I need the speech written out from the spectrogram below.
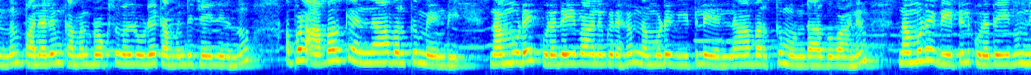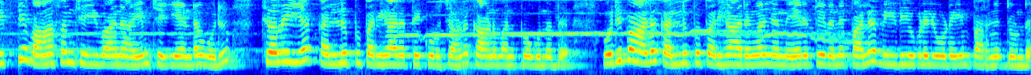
എന്നും പലരും കമന്റ് ബോക്സുകളിലൂടെ കമന്റ് ചെയ്തിരുന്നു. അപ്പോൾ അവർക്ക് എല്ലാവർക്കും വേണ്ടി നമ്മുടെ കുലദൈവാനുഗ്രഹം നമ്മുടെ വീട്ടിലെ എല്ലാവർക്കും ഉണ്ടാകുവാനും നമ്മുടെ വീട്ടിൽ കുലദൈവം നിത്യവാസം ചെയ്യുവാനായും ചെയ്യേണ്ട ഒരു ചെറിയ കല്ലുപ്പ് പരിഹാരത്തെക്കുറിച്ചാണ് കാണുവാൻ പോകുന്നത്. ഒരുപാട് കല്ലുപ്പ് പരിഹാരങ്ങൾ ഞാൻ നേരത്തെ തന്നെ പല വീഡിയോകളിലൂടെയും പറഞ്ഞിട്ടുണ്ട്.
